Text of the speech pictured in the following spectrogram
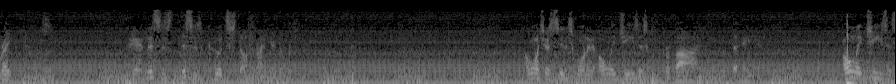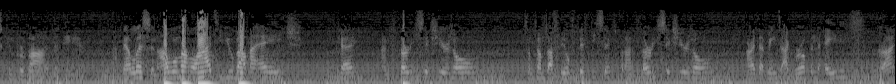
great news. Man, this is this is good stuff right here. Number three. I want you to see this morning that only Jesus can provide the and. Only Jesus can provide the and. Now listen, I will not lie to you about my age. Okay? I'm 36 years old. Sometimes I feel 56, but I'm 36 years old. All right, that means I grew up in the 80s, right?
